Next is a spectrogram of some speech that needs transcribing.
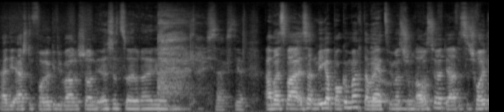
ja die erste Folge, die war schon Die erste zwei, drei, die Ich sag's dir. Aber es war, es hat mega Bock gemacht, aber Ja. jetzt, wie man es schon raushört, ja, das ist heute,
